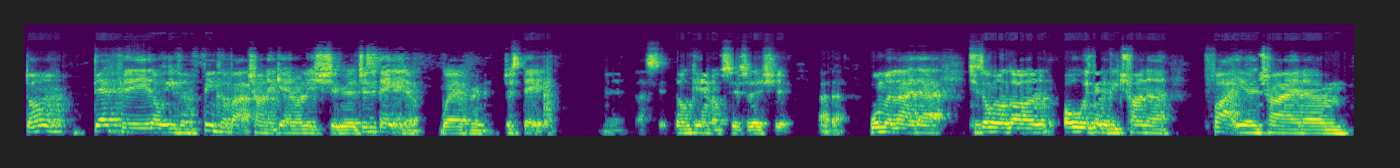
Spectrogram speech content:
don't definitely don't even think about trying to get in a relationship with them. Just date them, wherever? Just date them. Yeah, that's it. Don't get in no situation like that. Woman like that, she's always going, always going to be trying to fight you and try and, um,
